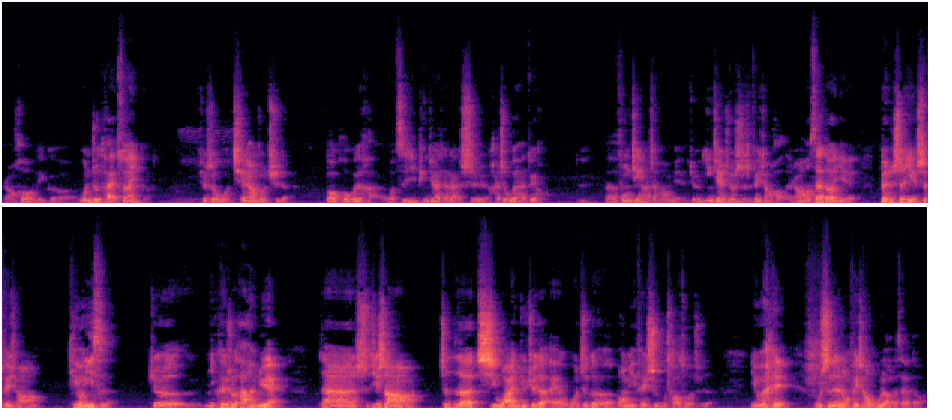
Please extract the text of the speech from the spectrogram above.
然后那个温州它也算一个，就是我前两周去的，包括威海，我自己评价下来是还是威海最好。呃，风景啊这方面，就硬件设施是非常好的，然后赛道也本身也是非常挺有意思的，就你可以说它很虐，但实际上真的骑完你就觉得，哎，我这个报名费是物超所值的，因为 不是那种非常无聊的赛道。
